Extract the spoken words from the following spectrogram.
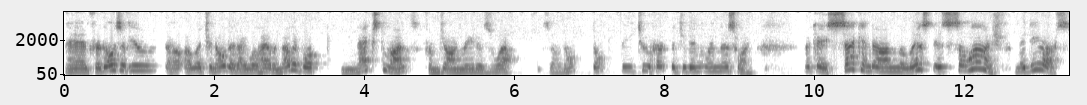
And for those of you, I'll, I'll let you know that I will have another book next month from John Read as well. So don't don't be too hurt that you didn't win this one. Okay, second on the list is Solange Medeiros.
